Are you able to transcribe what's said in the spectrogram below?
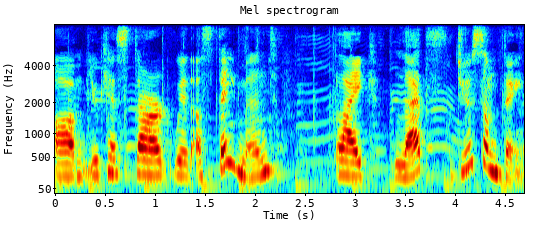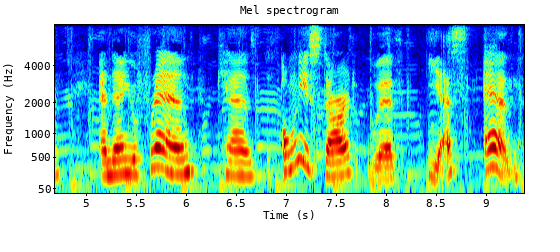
um, you can start with a statement like let's do something. And then your friend can only start with yes and.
